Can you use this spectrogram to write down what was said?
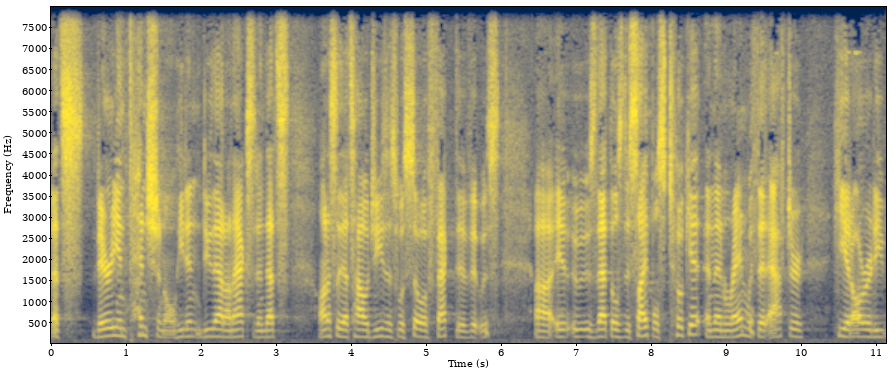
that's very intentional. He didn't do that on accident. That's honestly, that's how Jesus was so effective. It was, uh, it, it, was that those disciples took it and then ran with it after he had already,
